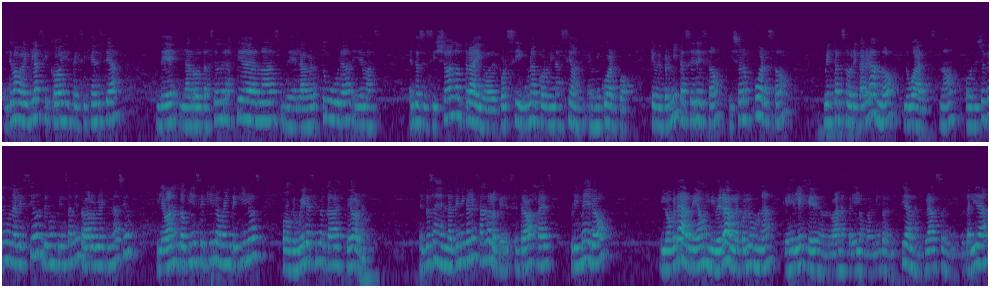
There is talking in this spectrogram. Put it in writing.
El tema con el clásico es esta exigencia de la rotación de las piernas, de la abertura y demás. Entonces, si yo no traigo de por sí una coordinación en mi cuerpo que me permita hacer eso, y yo lo esfuerzo, voy a estar sobrecargando lugares, ¿no? Como si yo tengo una lesión, tengo un pensamiento, agarro voy al gimnasio y levanto 15 kilos, 20 kilos, como que me voy a ir haciendo cada vez peor. Mm. Entonces, en la técnica Alexander lo que se trabaja es primero lograr, digamos, liberar la columna que es el eje donde van a salir los movimientos de mis piernas, mis brazos y mi totalidad,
